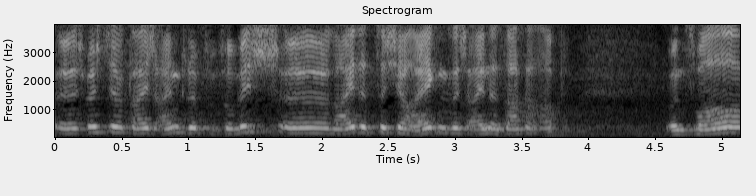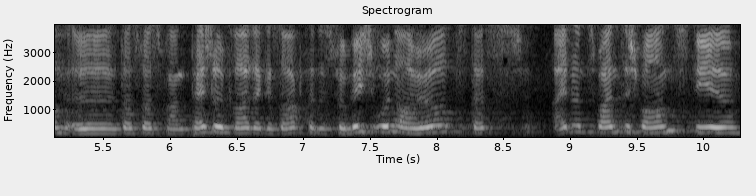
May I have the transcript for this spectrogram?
äh, ich möchte hier gleich anknüpfen, für mich äh, leitet sich ja eigentlich eine Sache ab. Und zwar, äh, das, was Frank Peschel gerade gesagt hat, ist für mich unerhört, dass 21 waren es, die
